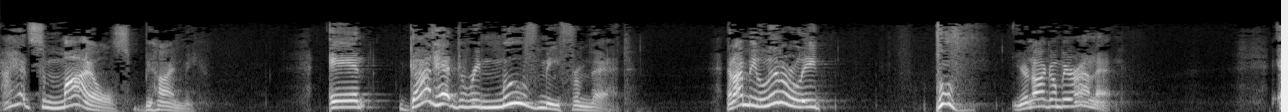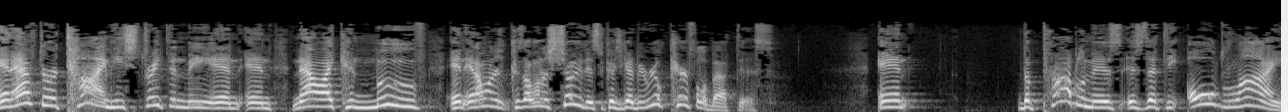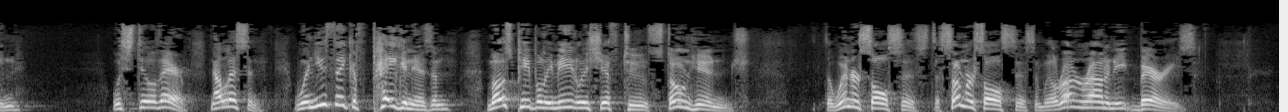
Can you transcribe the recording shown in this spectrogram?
I had some miles behind me. And God had to remove me from that. And I mean, literally, poof, you're not going to be around that. And after a time, he strengthened me and, and now I can move. And, and I want to, cause I want to show you this because you got to be real careful about this. And the problem is, is that the old line was still there. Now listen, when you think of paganism, most people immediately shift to Stonehenge, the winter solstice, the summer solstice, and we'll run around and eat berries.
